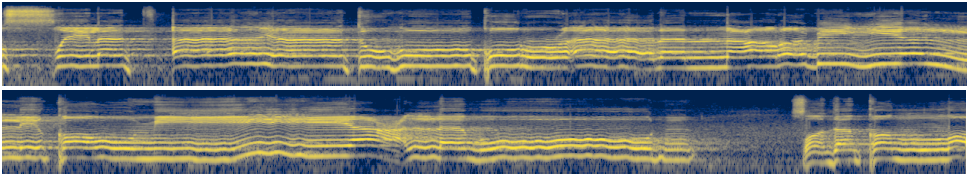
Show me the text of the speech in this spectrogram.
فصلت آياته قرآنا عربيا لقوم يعلمون. صدق الله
